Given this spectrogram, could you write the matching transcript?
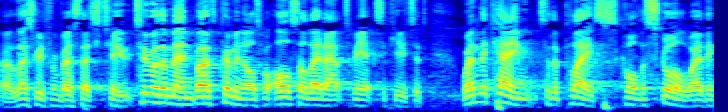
Uh, let's read from verse 32. Two other men, both criminals, were also led out to be executed. When they came to the place called the skull, where they,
